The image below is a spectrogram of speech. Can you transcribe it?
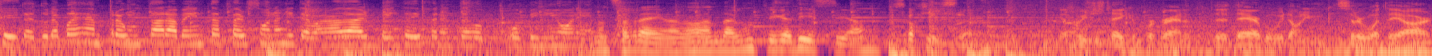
ting. Tú le puedes preguntar a 20 personas y te van a dar 20 diferentes op- opiniones. Non saprei, una domanda complicatissima. Guess we just take them for granted that they're there, but we don't even consider what they are.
